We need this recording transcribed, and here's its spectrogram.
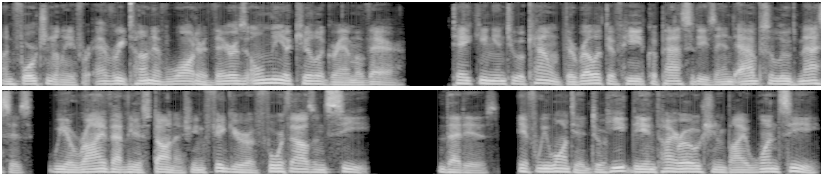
unfortunately for every ton of water there is only a kilogram of air. Taking into account the relative heat capacities and absolute masses, we arrive at the astonishing figure of 4000 C. That is, if we wanted to heat the entire ocean by 1 C,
